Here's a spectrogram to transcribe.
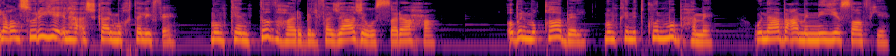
العنصرية إلها أشكال مختلفة ممكن تظهر بالفجاجة والصراحة وبالمقابل ممكن تكون مبهمة ونابعة من نية صافية.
